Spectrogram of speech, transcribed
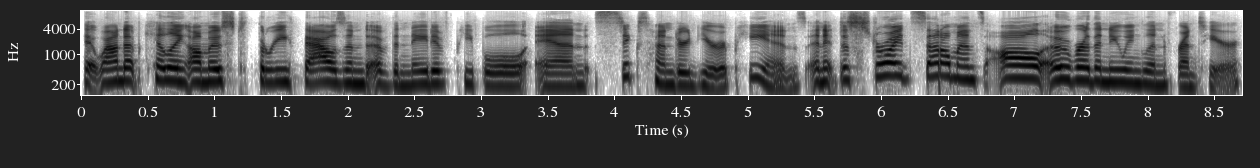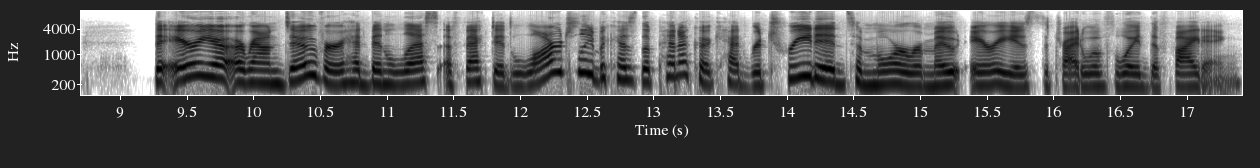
It wound up killing almost 3,000 of the native people and 600 Europeans, and it destroyed settlements all over the New England frontier. The area around Dover had been less affected, largely because the Pennacook had retreated to more remote areas to try to avoid the fighting.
